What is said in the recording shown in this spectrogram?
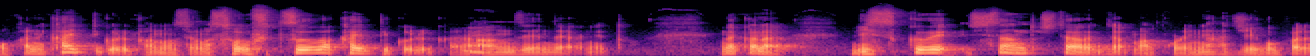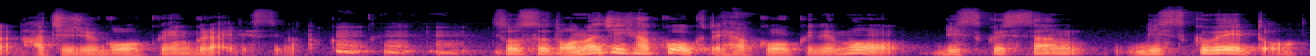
お金返ってくる可能性はそう普通は返ってくるから安全だよねと。だからリスク資産としてはじゃあまあこれね85%だ85億円ぐらいですよとか。うんうんうん。そうすると同じ100億と100億でもリスク資産リスクウェイト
